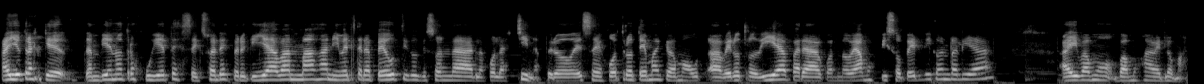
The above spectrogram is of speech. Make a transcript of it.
hay otras que también otros juguetes sexuales, pero que ya van más a nivel terapéutico, que son las bolas chinas, pero ese es otro tema que vamos a ver otro día para cuando veamos piso pélvico en realidad, ahí vamos, vamos a verlo más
